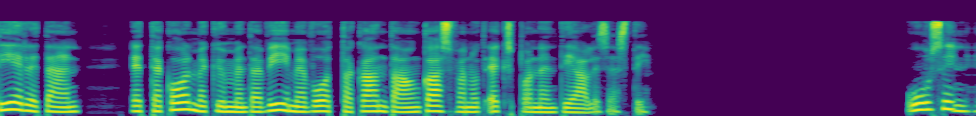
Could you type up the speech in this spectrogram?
Tiedetään, että 30 viime vuotta kanta on kasvanut eksponentiaalisesti. Uusin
